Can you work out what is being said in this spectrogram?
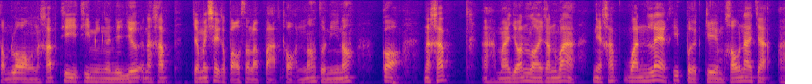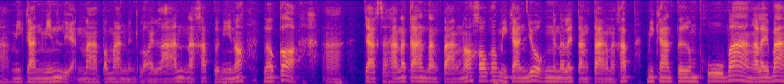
สำรองนะครับที่ที่มีเงินเยอะๆนะครับ จะไม่ใช่กระเป๋าสำหรับฝากถอนเนาะตัวนี้เนาะก็นะครับมาย้อนรอยกันว่าเนี่ยครับวันแรกที่เปิดเกมเขาน่าจะามีการมิ้นเหรียญมาประมาณ 100 ล้านนะครับตัวนี้เนาะแล้วก็จากสถานการณ์ต่างๆเนาะเขาก็มีการโยกเงินอะไรต่างๆนะครับมีการเติมพูบ้างอะไรบ้าง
